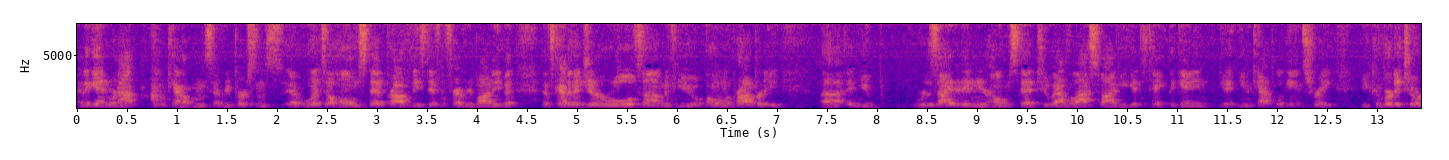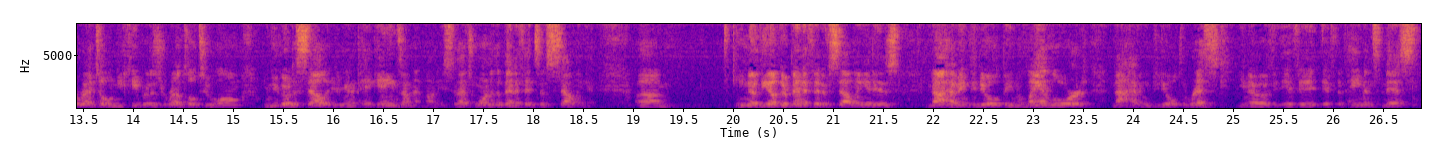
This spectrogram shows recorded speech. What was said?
And again, we're not accountants. Every person's, uh, what's a homestead property is different for everybody, but that's kind of a general rule of thumb. If you own a property uh, and you resided in your homestead two out of the last five, you get to take the gain, you know, capital gains free. You convert it to a rental and you keep it as a rental too long, when you go to sell it, you're going to pay gains on that money. So that's one of the benefits of selling it. Um, you know, the other benefit of selling it is not having to deal with being a landlord, not having to deal with the risk, you know, if, if, it, if the payment's missed,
